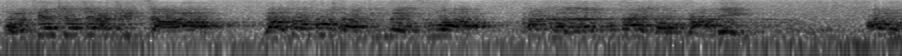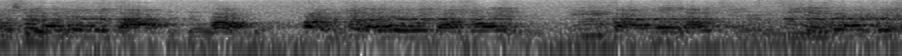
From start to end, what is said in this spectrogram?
我们今天就是要去找劳动部长林美珠啊，他可能不太懂法律，啊，我们就来问问他，好，啊，我们就来问问他说，哎，依法的劳基资遣费和退休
